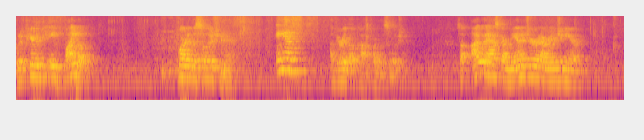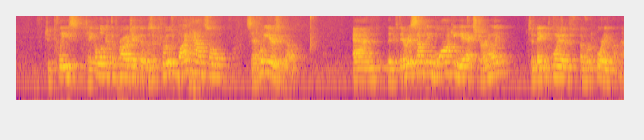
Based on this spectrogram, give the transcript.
would appear to be a vital part of the solution. And a very low-cost part of the solution. So I would ask our manager and our engineer to please take a look at the project that was approved by council several years ago. And that if there is something blocking it externally, to make a point of, of reporting on that.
